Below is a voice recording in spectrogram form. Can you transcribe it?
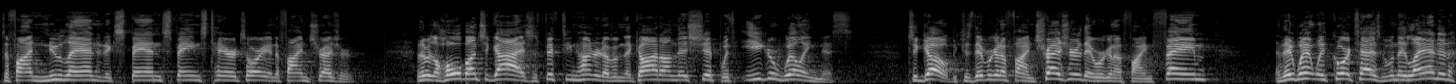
to find new land and expand Spain's territory and to find treasure. And there was a whole bunch of guys, 1,500 of them, that got on this ship with eager willingness to go because they were going to find treasure, they were going to find fame. And they went with Cortez, but when they landed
